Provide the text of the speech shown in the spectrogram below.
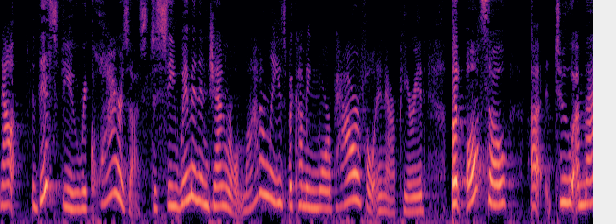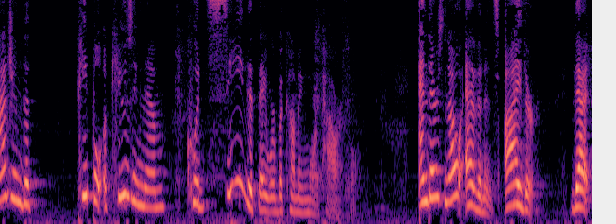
Now, this view requires us to see women in general not only as becoming more powerful in our period, but also uh, to imagine that people accusing them could see that they were becoming more powerful. And there's no evidence either that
